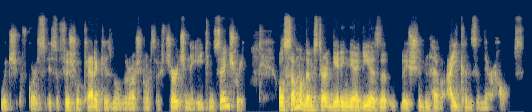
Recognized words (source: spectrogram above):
which of course is official catechism of the Russian Orthodox Church in the 18th century. Well, some of them start getting the ideas that they shouldn't have icons in their homes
